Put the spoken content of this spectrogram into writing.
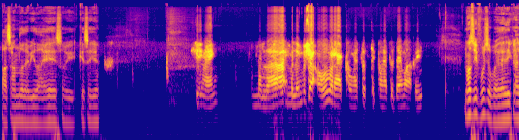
pasando debido a eso y qué sé yo. Sí, man. en verdad, en verdad hay muchas obras con este, con este tema, así. No, sí, full, se puede dedicar,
